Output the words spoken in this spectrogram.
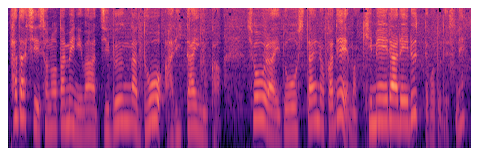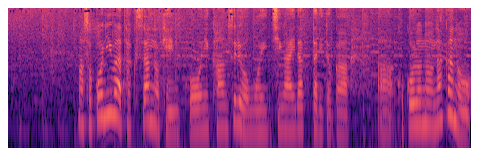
ただしそのためには自分がどうありたいのか将来どうしたいのかで、まあ、決められるってことですね。まあ、そこにはたくさんの健康に関する思い違いだったりとかあ心の中の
